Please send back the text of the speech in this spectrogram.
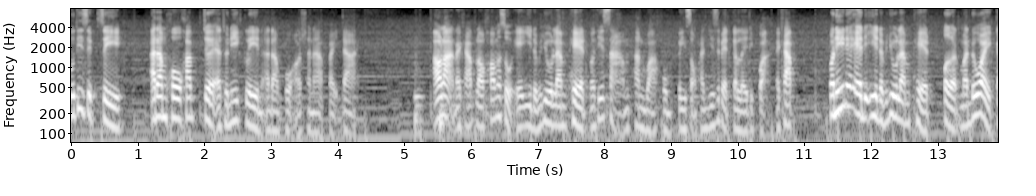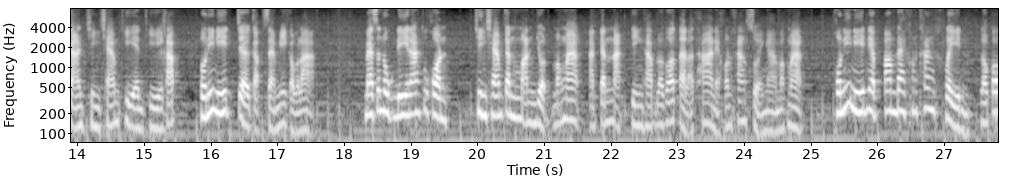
คู่ที่ 14 อดัมโคครับ เจอแอนโทนีกรีน อดัมโคเอาชนะไปได้ เอาล่ะนะครับ เราเข้ามาสู่ AEW Rampage วันที่ 3 ธันวาคม ปี 2021 กันเลยดีกว่านะครับ วันนี้ใน AEW Rampage เปิดมาด้วยการชิงแชมป์ TNT ครับ โทนี่นิดเจอกับแซมมี่กาวลาแมตสนุกดีนะทุกคน ชิงแชมป์กันมันหยดมาก ๆ อัดกันหนักจริงครับ แล้วก็แต่ละท่าเนี่ยค่อนข้างสวยงามมากๆ โทนี่นิดเนี่ยปั้มได้ค่อนข้างคลีนแล้วก็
